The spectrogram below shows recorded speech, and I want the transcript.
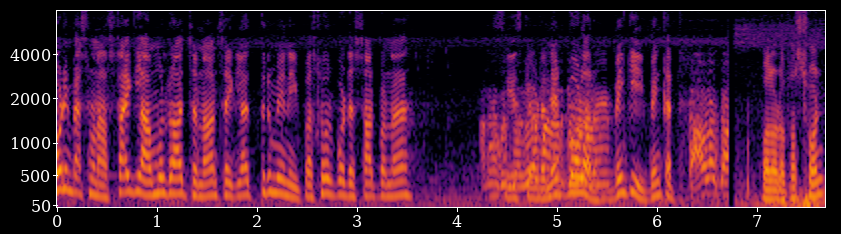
ஓனிங் பேட்ஸ்மேனா ஸ்ட்ரைக்கில் அமுல்ராஜ் நான் ஸ்ட்ரைக்கில் திருமேனி. ஃபர்ஸ்ட் ஓவர் போட்டு ஸ்டார்ட் பண்ண சிஎஸ்கேவோட நெட் பவுலர் வெங்கி வெங்கட். பாலோட ஃபர்ஸ்ட் ஒன்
